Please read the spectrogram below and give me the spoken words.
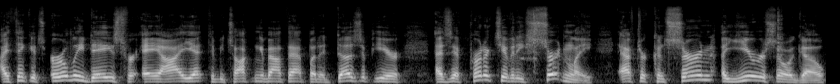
I think it's early days for AI yet to be talking about that, but it does appear as if productivity, certainly after concern a year or so ago,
